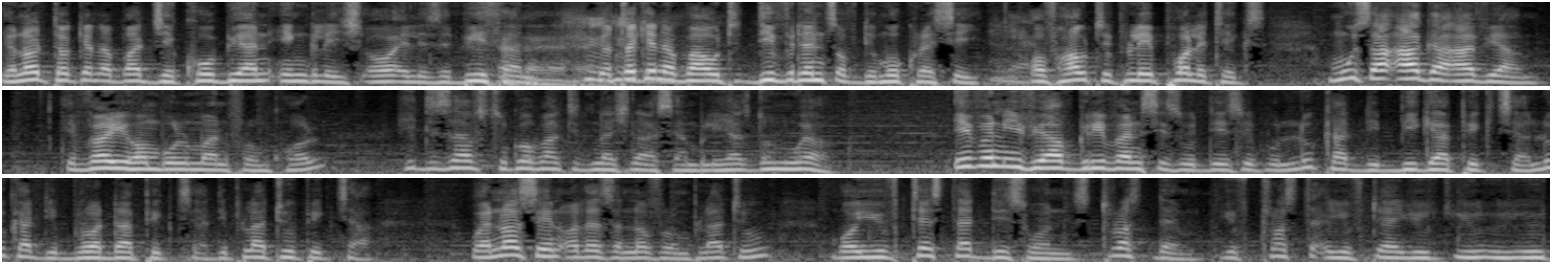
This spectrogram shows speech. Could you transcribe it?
You're not talking about Jacobean English or Elizabethan. You're talking about dividends of democracy, Yeah. of how to play politics. Musa Aga Aviam, a very humble man from Kwal, he deserves to go back to the National Assembly. He has done well. Even if you have grievances with these people, look at the bigger picture, look at the broader picture, the plateau picture. We're not saying others are not from plateau, but you've tested these ones. Trust them. You've trusted. You've uh, you, you, you,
